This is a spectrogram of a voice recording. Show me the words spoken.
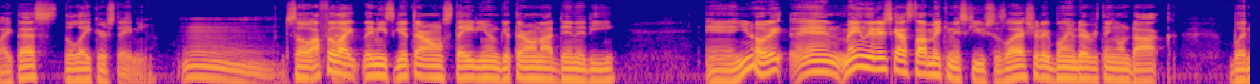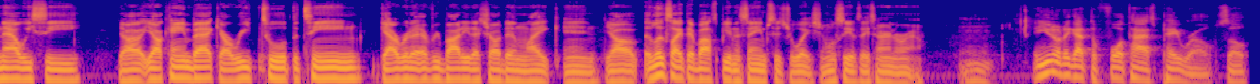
Like that's the Lakers stadium. Mm. So I feel like they need to get their own stadium, get their own identity. And you know they and mainly they just gotta stop making excuses. Last year they blamed everything on Doc, but now we see y'all y'all came back, y'all retooled the team, got rid of everybody that y'all didn't like, and y'all it looks like they're about to be in the same situation. We'll see if they turn around. Mm. And you know they got the fourth highest payroll. So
